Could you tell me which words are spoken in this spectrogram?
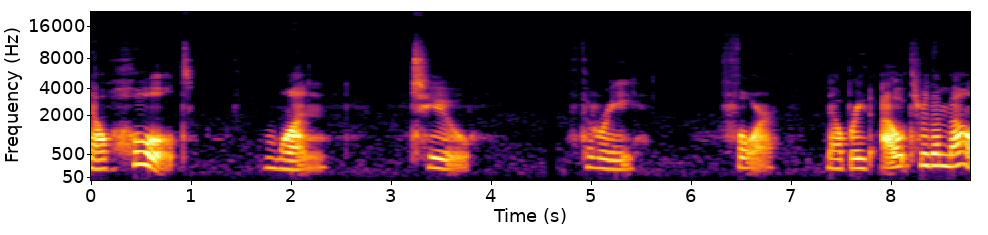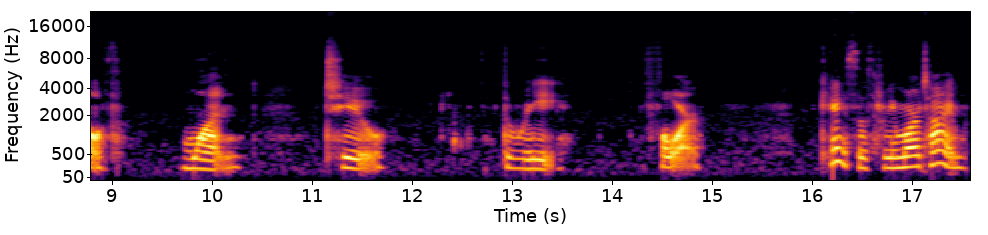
Now hold one, two, three, four. Now breathe out through the mouth. One, two, three, four. Okay, so three more times.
